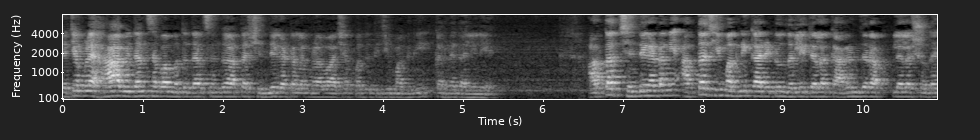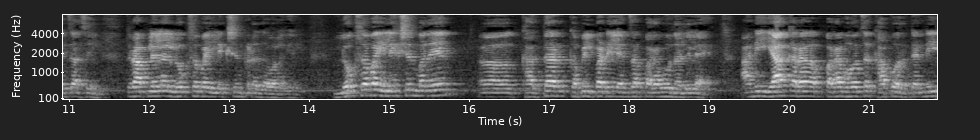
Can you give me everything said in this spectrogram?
त्याच्यामुळे हा विधानसभा मतदारसंघ आता शिंदे गटाला मिळावा अशा पद्धतीची मागणी करण्यात आलेली आहे. अर्थात शिंदे गटाने आताच ही मागणी का रेटून धरली. त्याला कारण जर आपल्याला शोधायचं असेल तर आपल्याला लोकसभा इलेक्शनकडे जावं लागेल. लोकसभा इलेक्शनमध्ये खासदार कपिल पाटील यांचा पराभव झालेला आहे. आणि या करा पराभवाचं खापर त्यांनी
